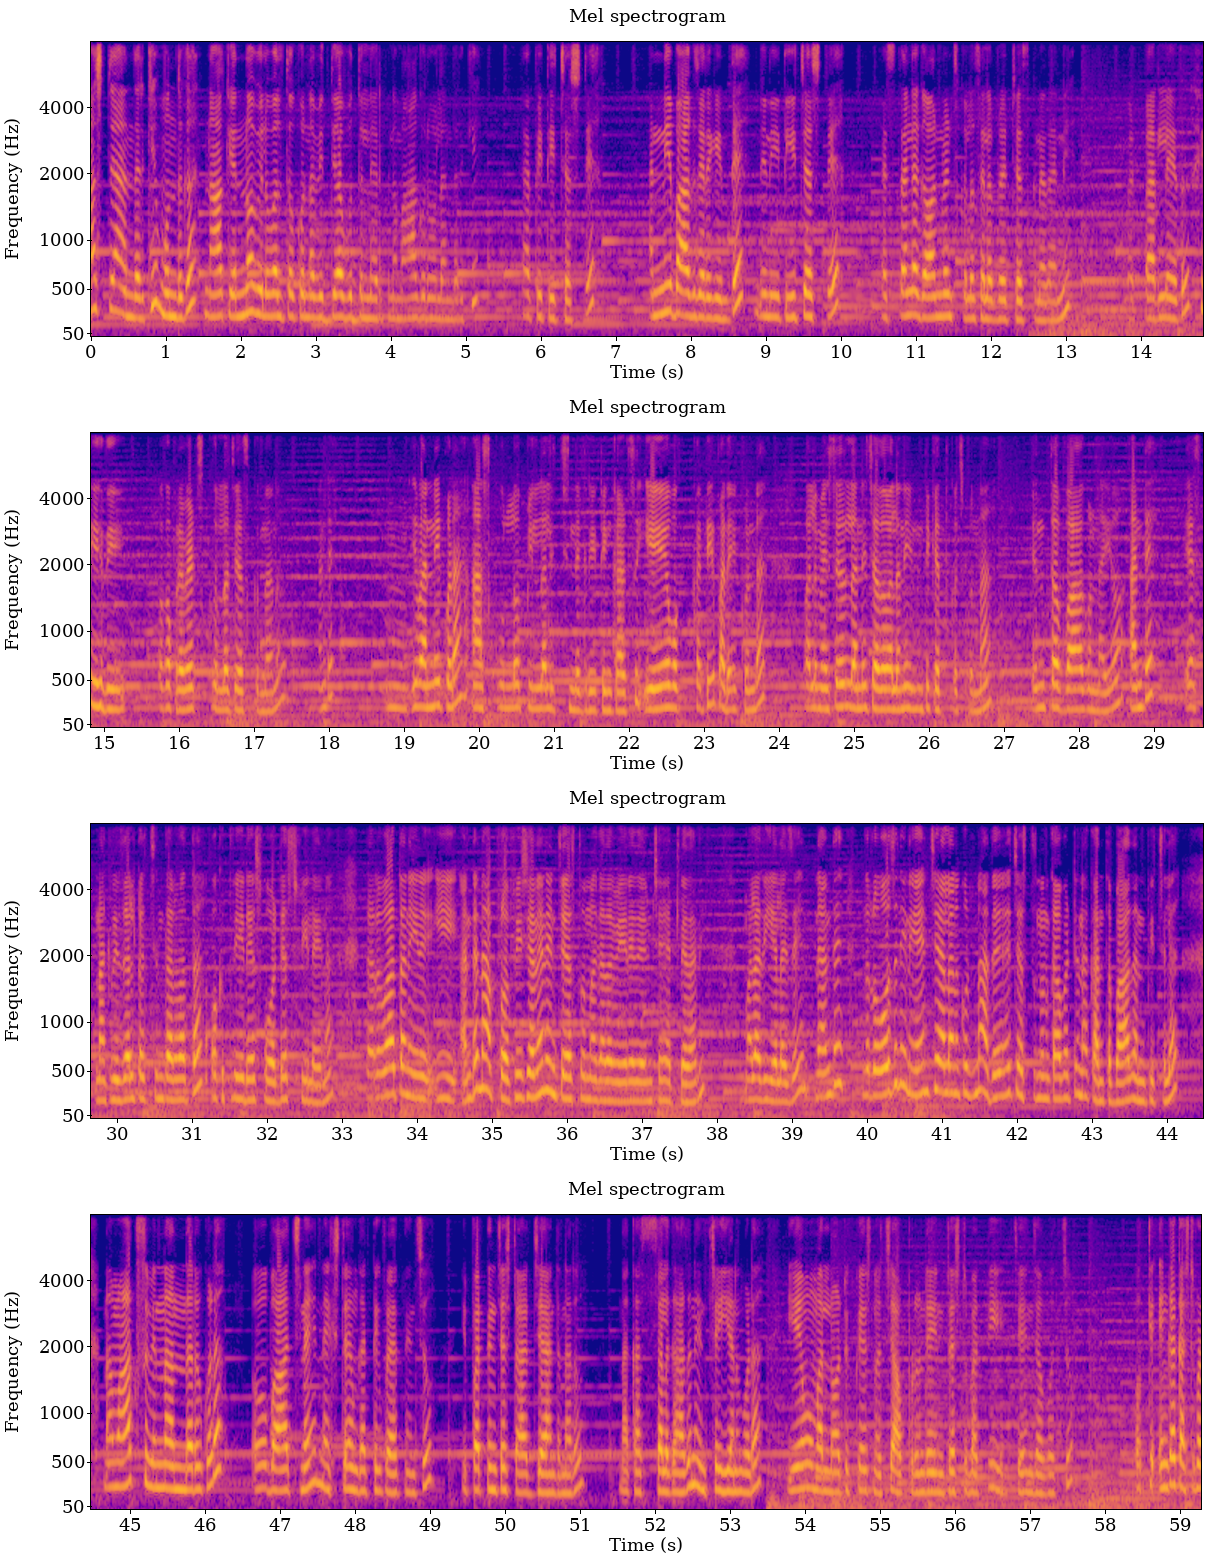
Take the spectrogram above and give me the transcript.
నమస్తే అందరికీ. ముందుగా నాకు ఎన్నో విలువలతో కూడిన విద్యాబుద్ధులు నేర్పిన మా గురువులందరికీ హ్యాపీ టీచర్స్ డే అన్నీ బాగా జరిగింటే నేను ఈ టీచర్స్ డే ఖచ్చితంగా గవర్నమెంట్ స్కూల్లో సెలబ్రేట్ చేసుకునేదాన్ని. బట్ పర్లేదు ఇది ఒక ప్రైవేట్ స్కూల్లో చేసుకున్నాను. అంటే ఇవన్నీ కూడా ఆ స్కూల్లో పిల్లలు ఇచ్చిన గ్రీటింగ్ కార్డ్స్. ఏ ఒక్కటి పడేయకుండా వాళ్ళ మెసేజ్లు అన్నీ చదవాలని ఇంటికి ఎత్తుకొచ్చుకున్నా. ఎంత బాగున్నాయో. అంటే ఎస్ నాకు రిజల్ట్ వచ్చిన తర్వాత ఒక three days four days feel అయినా. తర్వాత నేను ఈ అంటే నా ప్రొఫెషనే నేను చేస్తున్నా కదా వేరేది ఏం చేయట్లేదని మళ్ళీ రియలైజ్ అయ్యి అంటే ఇంక రోజు నేను ఏం చేయాలనుకుంటున్నా అదే చేస్తున్నాను కాబట్టి నాకు అంత బాధ అనిపించలే. నా మార్క్స్ విన్న అందరూ కూడా ఓ బాగా వచ్చినాయి నెక్స్ట్ టైం గట్టిగా ప్రయత్నించు. ఇప్పటి నుంచే స్టార్ట్ చేయంటున్నారు నాకు అస్సలు కాదు నేను చెయ్యను కూడా. ఏమో మళ్ళీ నోటిఫికేషన్ వచ్చి అప్పుడుండే ఇంట్రెస్ట్ బట్టి చేంజ్ అవ్వచ్చు. ఓకే ఇంకా కష్టపడ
